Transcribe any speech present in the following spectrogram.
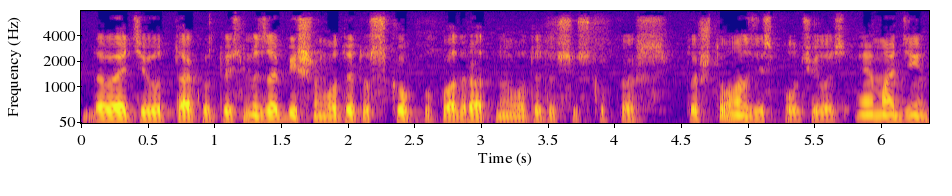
давайте вот так вот. То есть мы запишем вот эту скобку квадратную, вот эту всю скобку. То что у нас здесь получилось? m1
